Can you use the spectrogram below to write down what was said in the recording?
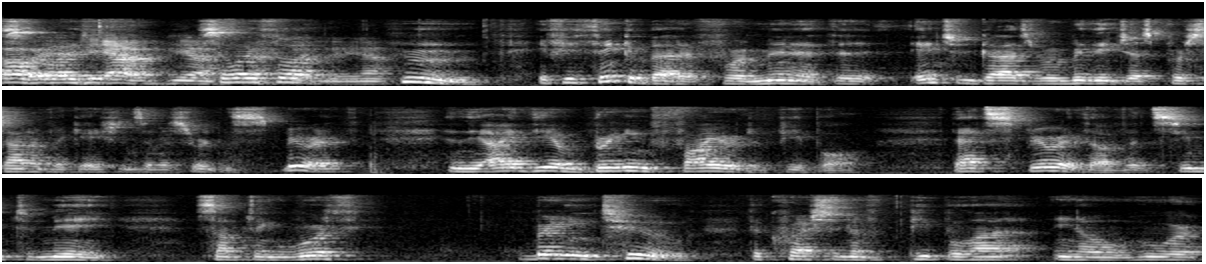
Oh, so yeah, I, yeah, yeah. so I thought, yeah. hmm, if you think about it for a minute, the ancient gods were really just personifications of a certain spirit. And the idea of bringing fire to people, that spirit of it seemed to me something worth bringing to the question of people, uh, you know, who were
